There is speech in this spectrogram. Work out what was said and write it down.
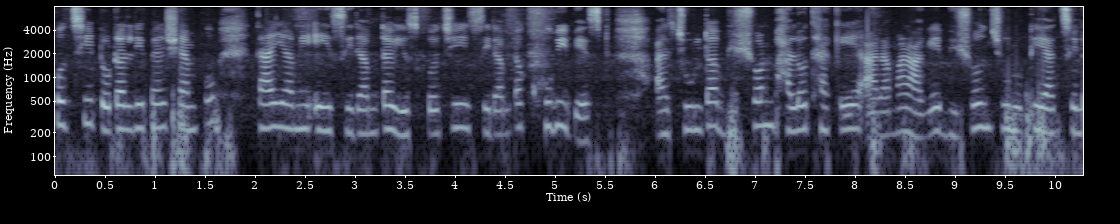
করছি টোটাল রিপেয়ার শ্যাম্পু তাই আমি এই সিরামটা ইউজ করছি। এই সিরামটা খুবই বেস্ট আর চুলটা ভীষণ ভালো থাকে আর আমার আগে ভীষণ চুল উঠে যাচ্ছিল।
